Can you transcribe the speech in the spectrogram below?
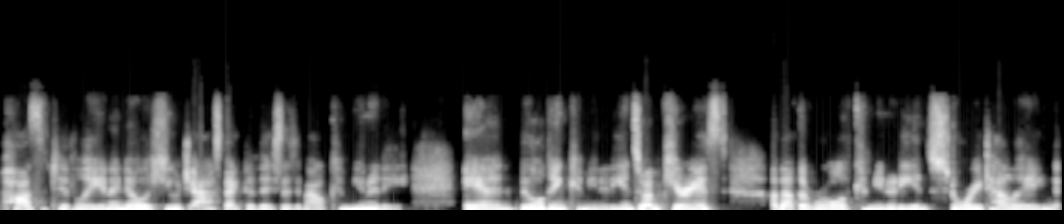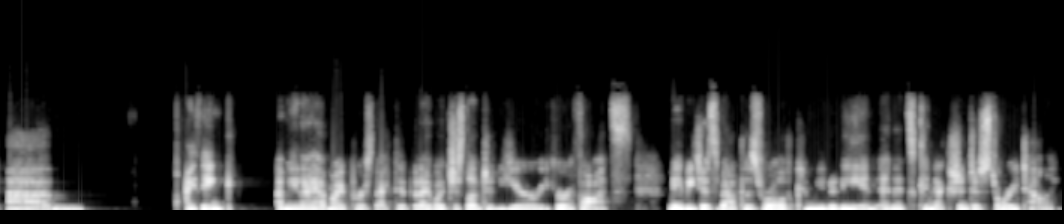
positively? And I know a huge aspect of this is about community and building community. And so I'm curious about the role of community in storytelling. Um, I think I mean, I have my perspective, but I would just love to hear your thoughts, maybe just about this role of community and, and its connection to storytelling.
